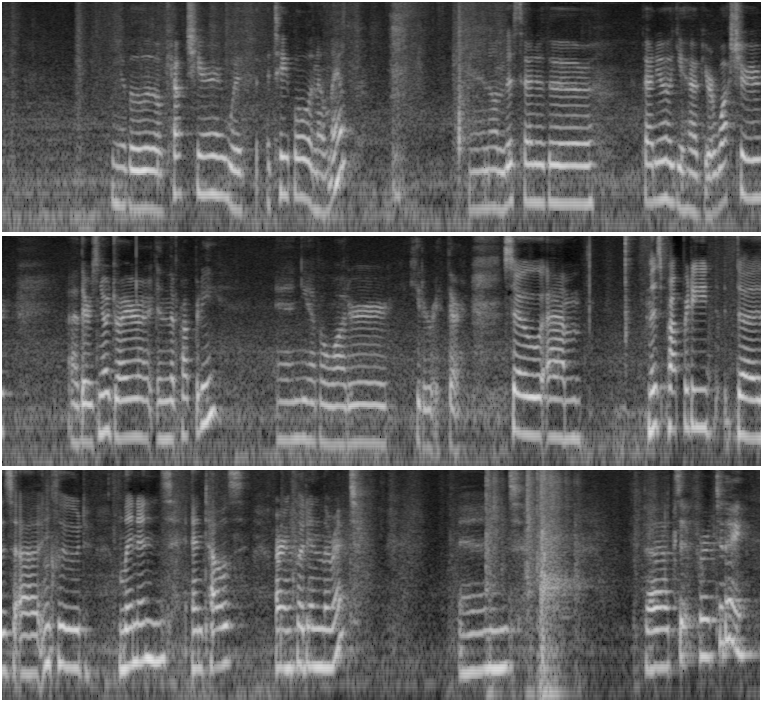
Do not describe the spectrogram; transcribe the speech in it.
You have a little couch here with a table and a lamp. And on this side of the patio you have your washer. Uh, there's no dryer in the property. And you have a water heater right there. So um, this property does uh, include linens and towels are included in the rent. And that's it for today.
